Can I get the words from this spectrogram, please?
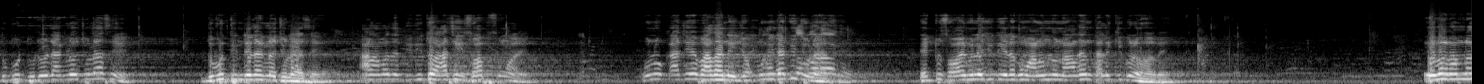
দুপুর দুটো ডাকলেও চলে আসে, দুপুর তিনটে ডাকলেও চলে আসে। আর আমাদের দিদি তো আছেই সব সময়। কোনো কাজে বাধা নেই, যখনই ডাকি চলে আসে। একটু সবাই মিলে যদি এরকম আনন্দ না দেন, তাহলে কি করে হবে? এবার আমরা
